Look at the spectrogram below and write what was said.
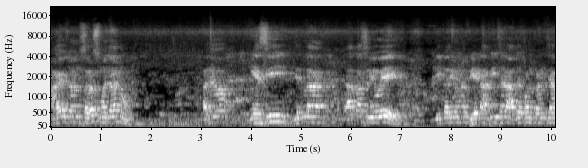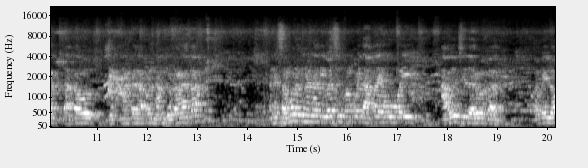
આયોજન સરસ મજાનું. અને એસી જેટલા દાતાશ્રીઓએ દીકરીઓને ભેટ આપી છે. આજે પણ ત્રણ ચાર દાતાઓ ભેટ માટે આપણે નામ જોડાણા હતા. અને સમૂહ લગ્નના દિવસે પણ કોઈ દાતા એવું વળી આવે છે દર વખત, તો ભાઈ લો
